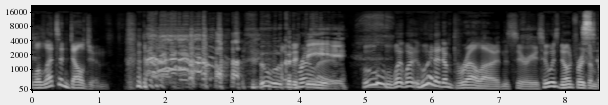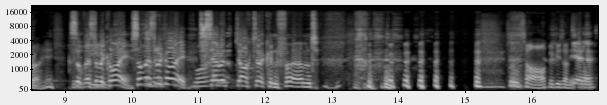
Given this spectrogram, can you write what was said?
well, let's indulge him. Who could it be? Who what, what who had an umbrella in the series? Who was known for his umbrella? Hey, Sylvester McCoy. Sylvester Sylvester McCoy. McCoy. Seventh Doctor confirmed. It's a little tall. Maybe he's on. Yeah, stilts.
